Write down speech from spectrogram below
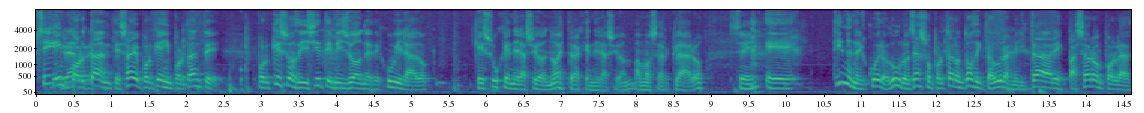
Sí, Qué claro, importante, ¿sabe por qué es importante? Porque esos 17 millones de jubilados, que es su generación, nuestra generación, vamos a ser claros, eh, tienen el cuero duro, ya soportaron dos dictaduras militares, pasaron por la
